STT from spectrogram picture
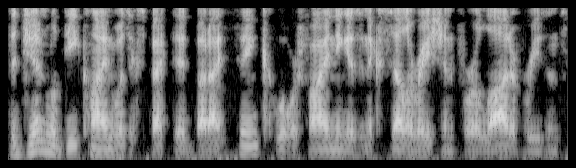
the general decline was expected, but I think what we're finding is an acceleration for a lot of reasons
